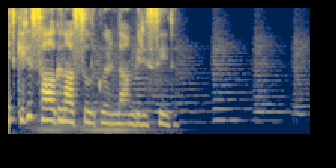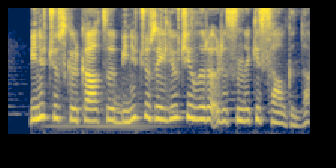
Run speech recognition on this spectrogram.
etkili salgın hastalıklarından birisiydi. 1346-1353 yılları arasındaki salgında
